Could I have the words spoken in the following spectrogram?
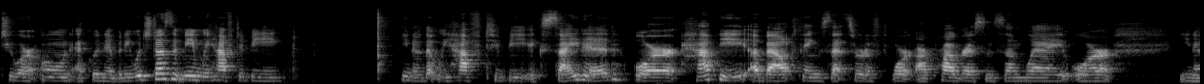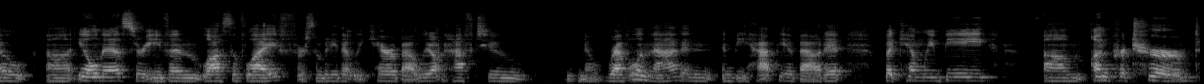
to our own equanimity, which doesn't mean we have to be you know that we have to be excited or happy about things that sort of thwart our progress in some way or you know uh, illness or even loss of life for somebody that we care about we don't have to you know revel in that and and be happy about it but can we be um, unperturbed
